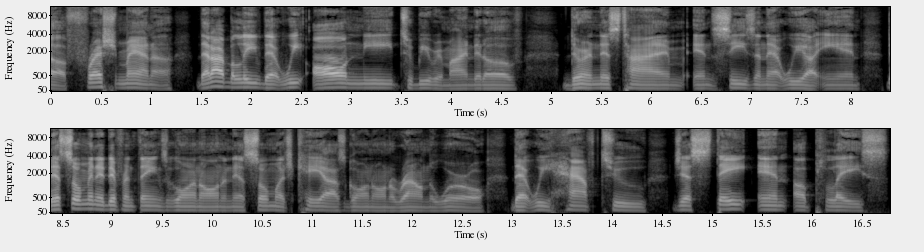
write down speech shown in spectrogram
a fresh manna that I believe that we all need to be reminded of during this time and season that we are in. There's so many different things going on and there's so much chaos going on around the world that we have to just stay in a place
